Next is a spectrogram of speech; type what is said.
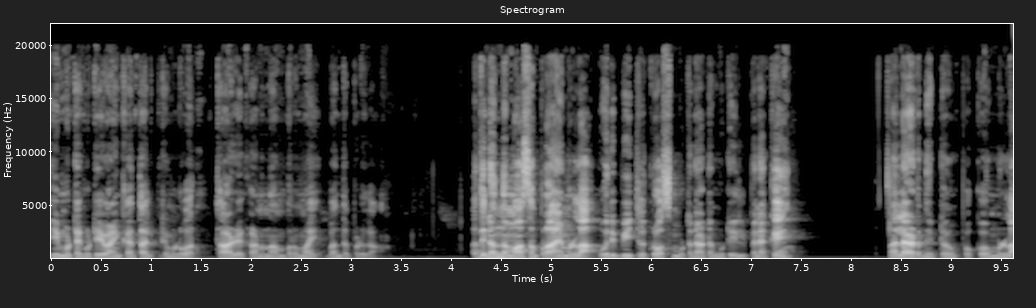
ഈ മുട്ടൻകുട്ടിയെ വാങ്ങിക്കാൻ താല്പര്യമുള്ളവർ താഴെ കാണുന്ന നമ്പറുമായി ബന്ധപ്പെടുക. പതിനൊന്ന് മാസം പ്രായമുള്ള ഒരു ബീറ്റിൽ ക്രോസ് മുട്ടനാട്ടൻകുട്ടി വിൽപ്പനക്ക് നല്ല ഇടനീട്ടവും പൊക്കവുമുള്ള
